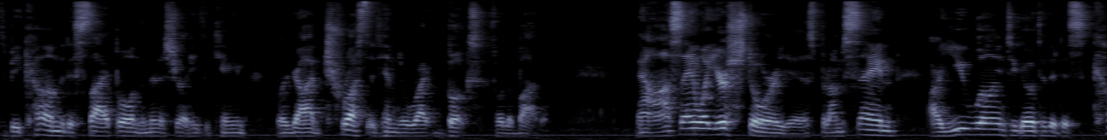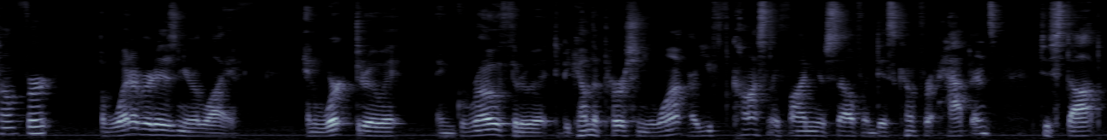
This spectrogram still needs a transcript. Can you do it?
to become the disciple and the minister that he became, where God trusted him to write books for the Bible. Now, I'm not saying what your story is, but I'm saying, are you willing to go through the discomfort of whatever it is in your life and work through it and grow through it to become the person you want? Are you constantly finding yourself when discomfort happens to stop,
